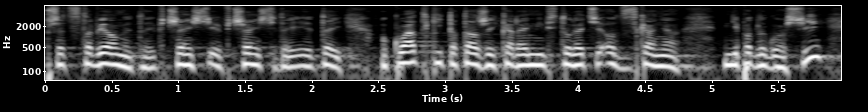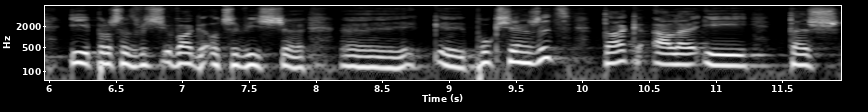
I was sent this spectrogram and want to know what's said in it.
przedstawiony tutaj w części, w części tej, tej okładki Tatarzy i Karemi w stulecie odzyskania niepodległości i proszę zwrócić uwagę oczywiście yy, półksiężyc, tak, ale i też,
